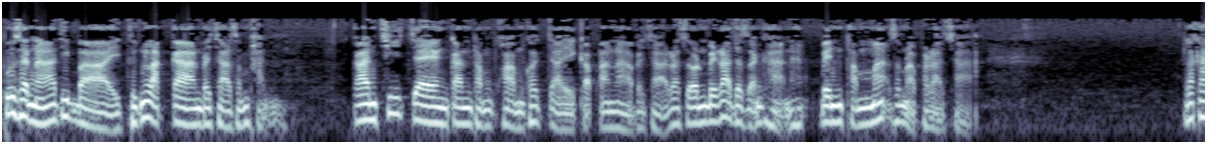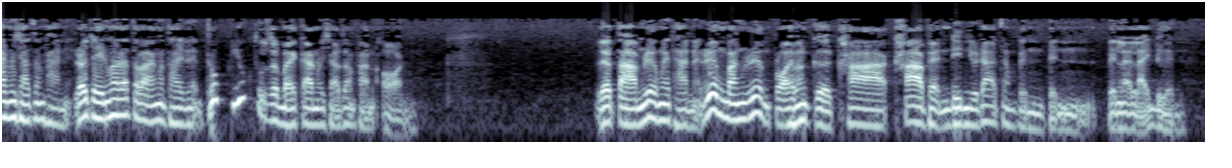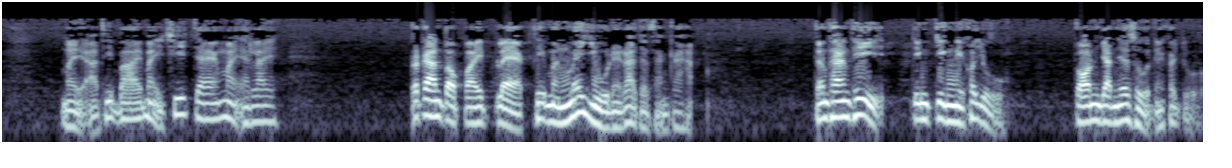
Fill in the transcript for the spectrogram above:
ผู้ศาสนาอธิบายถึงหลักการประชาสัมพันธ์ การชี้แจงการทำความเข้าใจกับอาณาประชาราษฎรเป็นราชสังขารนะฮะเป็นธรรมะสำหรับพระราชาหลักการประชาสัมพันธ์เราจะเห็นว่ารัฐบาลไทยเนี่ยทุกยุคทุกสมัยการประชาสัมพันธ์อ่อน แล้วตามเรื่องไม่ทันเรื่องบางเรื่องปล่อยมันเกิดคาคาแผ่นดินอยู่ได้ตั้งเป็นเป็นเป็นหลาย ๆ เดือน ไม่อธิบายไม่ชี้แจงไม่อะไร ประการต่อไปแปลกที่มันไม่อยู่ในราชสังฆะทั้งทางที่จริง ๆ นี่เขาอยู่ ตอนยันยสูตรเนี่ยเขาอยู่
